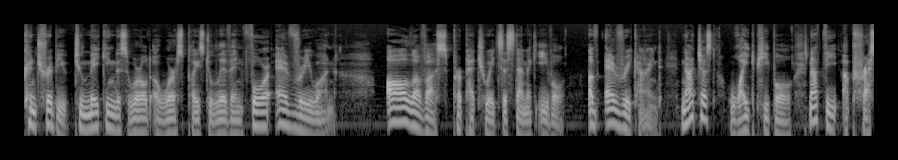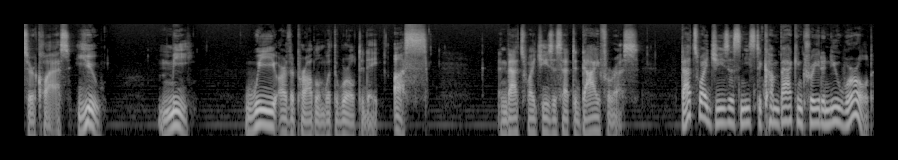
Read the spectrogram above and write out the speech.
contribute to making this world a worse place to live in for everyone. All of us perpetuate systemic evil of every kind, not just white people, not the oppressor class, you, me. We are the problem with the world today, us. And that's why Jesus had to die for us. That's why Jesus needs to come back and create a new world.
